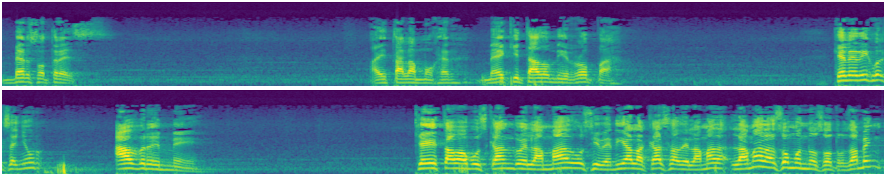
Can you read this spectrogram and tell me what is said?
verso 3. Ahí está la mujer. Me he quitado mi ropa. ¿Qué le dijo el Señor? Ábreme. ¿Qué estaba buscando el amado si venía a la casa de la amada? La amada somos nosotros, amén.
